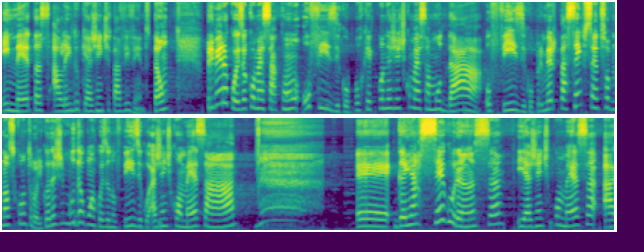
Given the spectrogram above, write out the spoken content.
em metas além do que a gente está vivendo. Então, primeira coisa é começar com o físico, porque quando a gente começa a mudar o físico, primeiro está 100% sob nosso controle. Quando a gente muda alguma coisa no físico, a gente começa a é, ganhar segurança e a gente começa a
